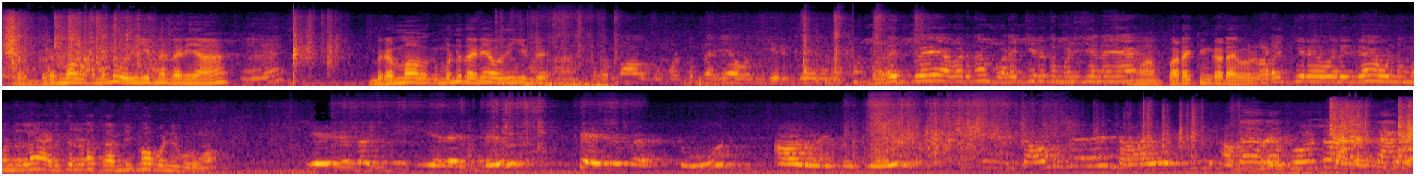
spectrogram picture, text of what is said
இந்த பிரம்மாவுக்கு மட்டும் ஒதுக்கிட்டு தனியாக ஆ? பிரம்மாவுக்கு மட்டும் தனியாக ஒதுக்கிட்டு ஆ, பிரம்மாவுக்கு மட்டும் தனியா ஒதுங்கி இருக்கு படைப்பே அவர் தான் படைக்கிறது மனுஷனே. படைக்கும் கடவுள் படைக்கிறவருக்கு ஒண்ணு பண்ணல. அடுத்த நட கண்டிப்பா பண்ணி கொடுவோம் எழுபத்தி இரண்டு செல்வத்தூர் அருள்மிகு ஸ்ரீ சௌந்தர நாயகி அம்மன் சன்னதி,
